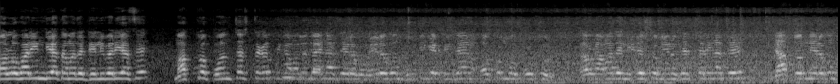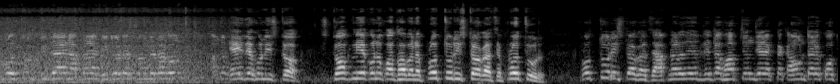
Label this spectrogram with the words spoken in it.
অল ওভার ইন্ডিয়াতে আমাদের ডেলিভারি আছে। মাত্র পঞ্চাশ টাকা থেকে আমাদের ডিজাইন আছে এরকম। এরকম বুটিকের ডিজাইন অসম্ভব প্রচুর। কারণ আমাদের নিজস্ব ম্যানুফ্যাকচারিং আছে। যার জন্য এরকম প্রচুর ডিজাইন আপনারা ভিডিওটার সঙ্গে থাকুন। এই দেখুন স্টক স্টক নিয়ে কোনো কথা হবে না। প্রচুর স্টক আছে, প্রচুর। প্রচুর স্টক আছে। আপনারা যেটা ভাবছেন যে একটা কাউন্টারে কত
